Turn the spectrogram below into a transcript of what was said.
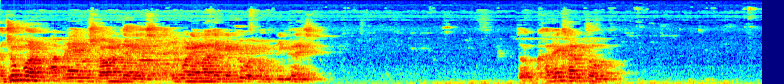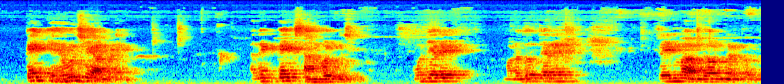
હજુ પણ આપણે એનું શ્રવણ કરીએ છીએ. હજુ પણ એમાંથી કેટલું બધું નીકળે છે. તો ખરેખર તો કંઈક કહેવું છે આપણે અને કંઈક સાંભળવું છે. હું જ્યારે ભણતો ત્યારે ટ્રેનમાં અપડાઉન કરતો હતો.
